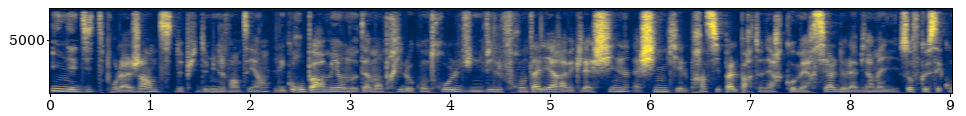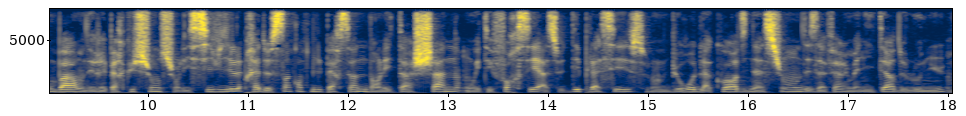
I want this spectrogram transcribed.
inédite pour la junte depuis 2021. Les groupes armés ont notamment pris le contrôle d'une ville frontalière avec la Chine, la Chine qui est le principal partenaire commercial de la Birmanie. Sauf que ces combats ont des répercussions sur les civils. Près de 50 000 personnes dans l'état Shan ont été forcées à se déplacer selon le Bureau de la coordination des affaires humanitaires de l'ONU. On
